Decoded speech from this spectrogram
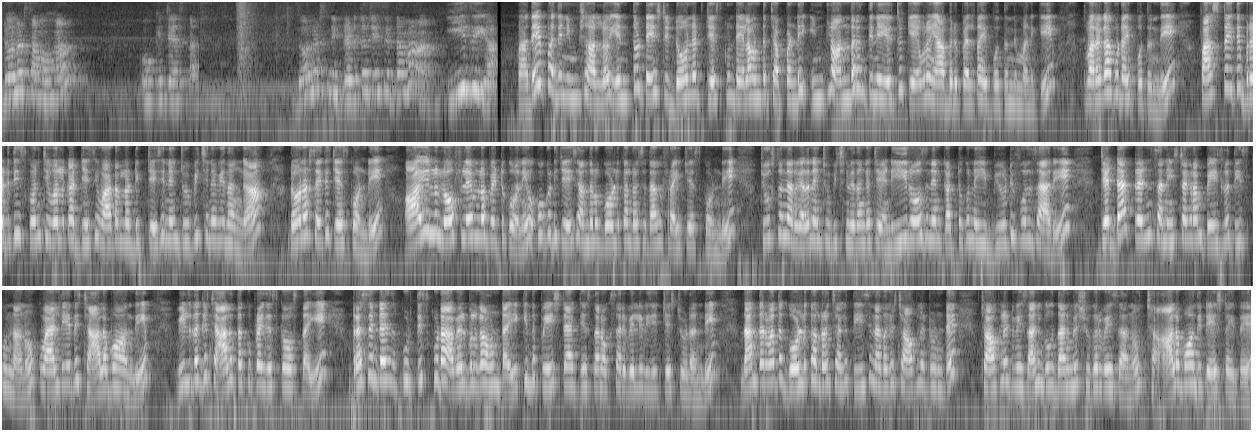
Donut సమూహం? Okay చేస్తా. డోనట్స్ని బ్రెడ్తో చేసేద్దామా? ఈజీగా పదే పది నిమిషాల్లో ఎంతో టేస్టీ డోనట్ చేసుకుంటే ఎలా ఉంటుందో చెప్పండి. ఇంట్లో అందరం తినేయొచ్చు. కేవలం యాభై రూపాయలతో అయిపోతుంది మనకి. త్వరగా కూడా అయిపోతుంది. ఫస్ట్ అయితే బ్రెడ్ తీసుకొని చివర్లు కట్ చేసి వాటర్లో డిప్ చేసి నేను చూపించిన విధంగా డోనట్స్ అయితే చేసుకోండి. ఆయిల్లో ఫ్లేమ్లో పెట్టుకొని ఒక్కొక్కటి చేసి అందులో గోల్డ్ కలర్ వచ్చేదాకా ఫ్రై చేసుకోండి. చూస్తున్నారు కదా నేను చూపించిన విధంగా చేయండి. ఈ రోజు నేను కట్టుకున్న ఈ బ్యూటిఫుల్ శారీ జెడ్డా ట్రెండ్స్ అని ఇన్స్టాగ్రామ్ పేజ్లో తీసుకున్నాను. క్వాలిటీ అయితే చాలా బాగుంది. వీళ్ళ దగ్గర చాలా తక్కువ ప్రైజెస్గా వస్తాయి. డ్రెస్ అండ్ కుర్తీస్ కూడా అవైలబుల్గా ఉంటాయి. కింద పేజ్ ట్యాగ్ చేస్తాను. ఒకసారి వెళ్ళి విజిట్ చేసి చూడండి. దాని తర్వాత గోల్డ్ కలర్ వచ్చాక తీసి నా దగ్గర చాక్లెట్ ఉంటే చాక్లెట్ వేసాను ఇంకొక దాని మీద షుగర్ వేసాను. చాలా బాగుంది టేస్ట్ అయితే.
